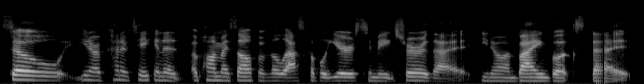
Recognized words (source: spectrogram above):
so you know i've kind of taken it upon myself over the last couple of years to make sure that you know i'm buying books that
